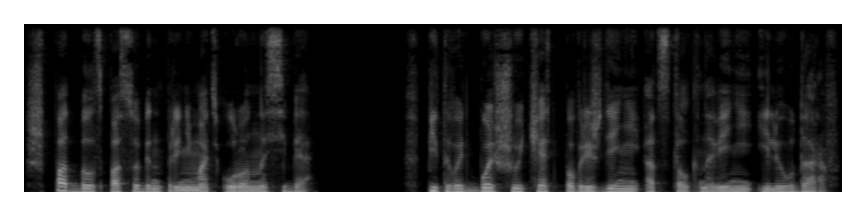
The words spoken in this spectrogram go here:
Шпат был способен принимать урон на себя, впитывать большую часть повреждений от столкновений или ударов.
